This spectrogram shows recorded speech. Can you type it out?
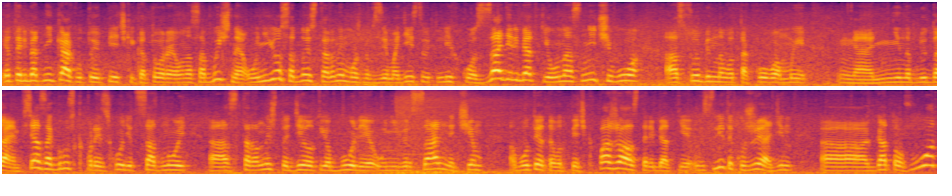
Это, ребят, не как у той печки, которая у нас обычная. У нее, с одной стороны, можно взаимодействовать легко. Сзади, ребятки, у нас ничего особенного такого мы а, не наблюдаем. Вся загрузка происходит с одной а, стороны, что делает ее более универсальной, чем вот эта вот печка. Пожалуйста, ребятки, слиток уже один готов. Вот,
